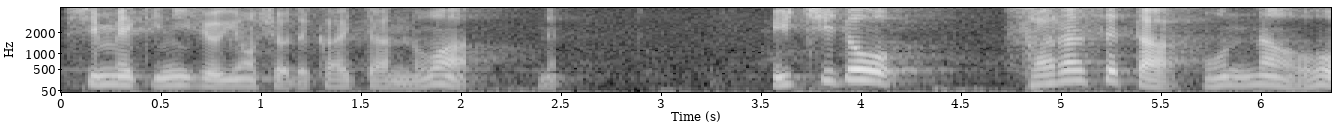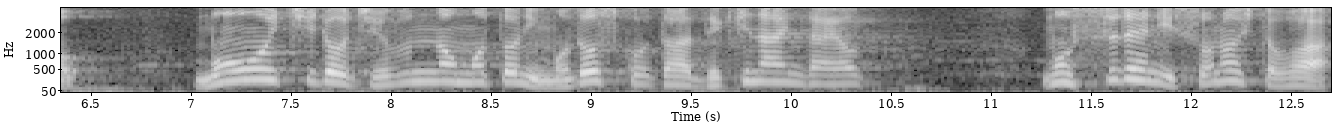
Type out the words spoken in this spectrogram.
新明記24章で書いてあるのは、ね、一度去らせた女をもう一度自分のもとに戻すことはできないんだよ。もうすでにその人は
